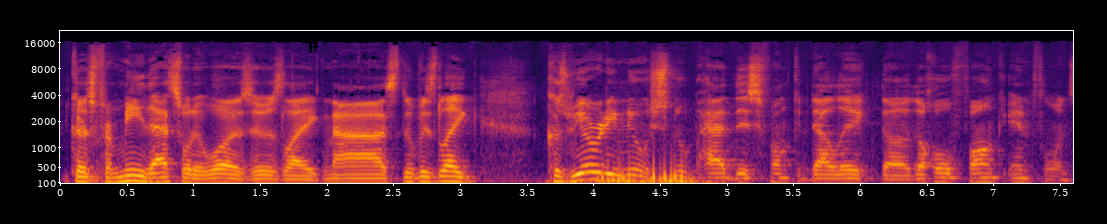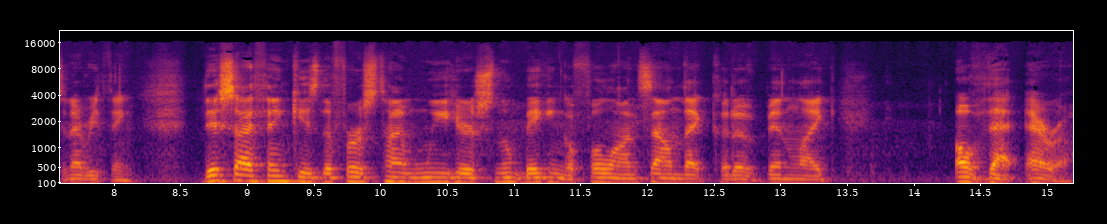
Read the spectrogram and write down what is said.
Because for me, that's what it was. It was like, nah, Snoop is like, because we already knew Snoop had this funkadelic, the the whole funk influence and everything. This, I think, is the first time we hear Snoop making a full on sound that could have been like of that era.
